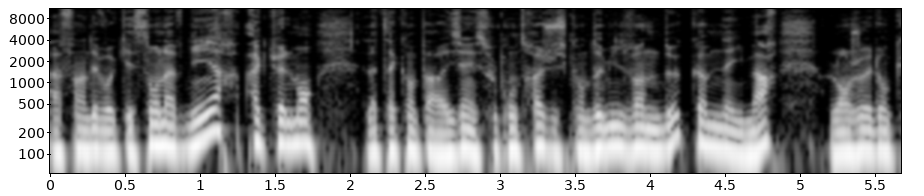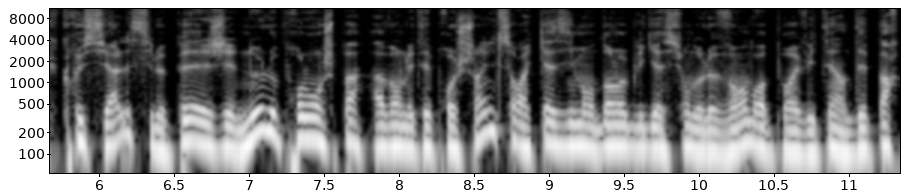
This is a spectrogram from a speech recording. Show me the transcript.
afin d'évoquer son avenir. Actuellement, l'attaquant parisien est sous contrat jusqu'en 2022 comme Neymar. L'enjeu est donc crucial. Si le PSG ne le prolonge pas avant l'été prochain, il sera quasiment dans l'obligation de le vendre pour éviter un départ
